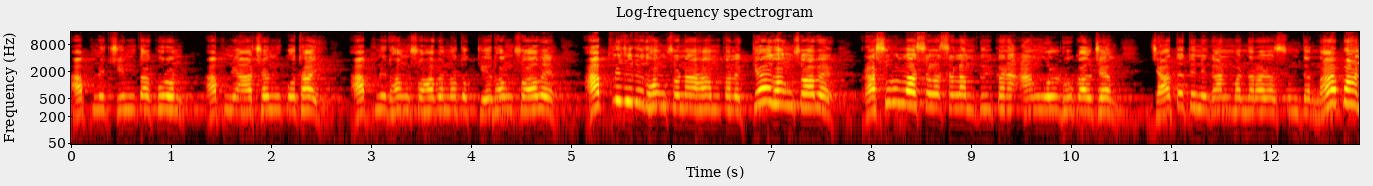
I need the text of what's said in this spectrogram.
আপনি চিন্তা করুন আপনি আছেন কোথায়? আপনি ধ্বংস হবেন না তো কে ধ্বংস হবে? আপনি যদি ধ্বংস না হন তাহলে কে ধ্বংস হবে? রাসুল্লাহ সাল্লাহ সাল্লাম দুই কানে আঙ্গুল ঢুকালছেন যাতে তিনি গান বাজনা রাজা শুনতে না পান।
